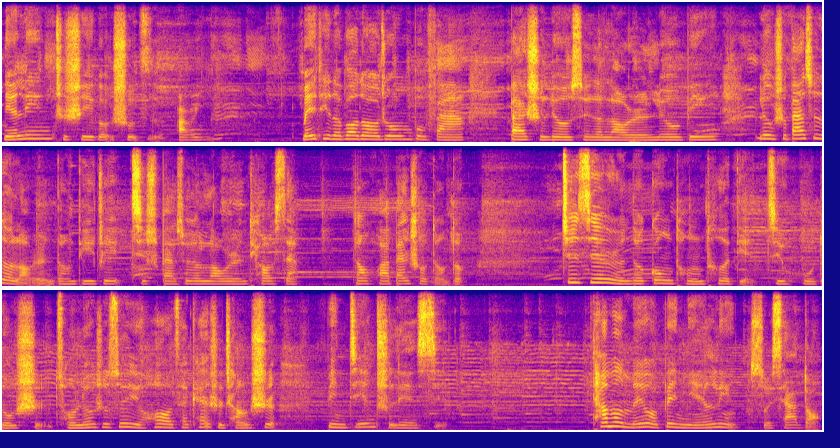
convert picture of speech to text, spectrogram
年龄只是一个数字而已。媒体的报道中不乏。八十六岁的老人溜冰，六十八岁的老人当 DJ，七十八岁的老人跳伞、当滑板手等等。这些人的共同特点几乎都是从六十岁以后才开始尝试并坚持练习。他们没有被年龄所吓到，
